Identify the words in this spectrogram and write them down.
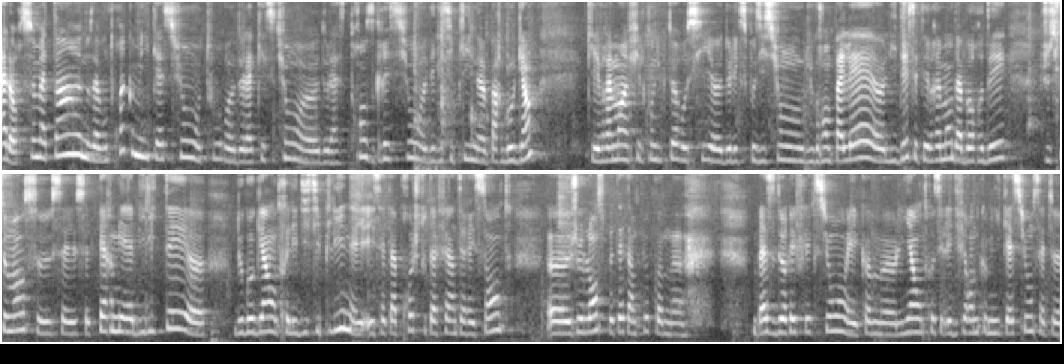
Alors, ce matin, nous avons trois communications autour de la question euh, de la transgression des disciplines par Gauguin, qui est vraiment un fil conducteur aussi euh, de l'exposition du Grand Palais. Euh, l'idée, c'était vraiment d'aborder justement cette perméabilité de Gauguin entre les disciplines et, cette approche tout à fait intéressante. je lance peut-être un peu comme base de réflexion et comme lien entre les différentes communications cette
